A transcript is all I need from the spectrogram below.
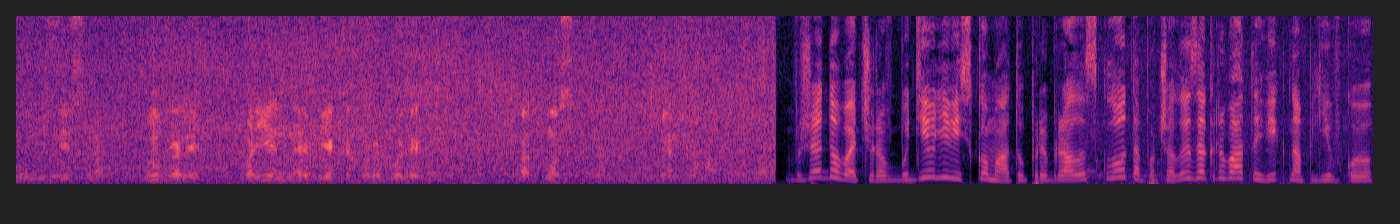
ну, естественно, выбрали военный объект, который более относится к военкомату. Вже до вечора в будівлі військомату прибрали скло та почали закривати вікна плівкою.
